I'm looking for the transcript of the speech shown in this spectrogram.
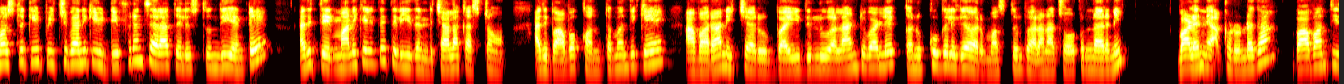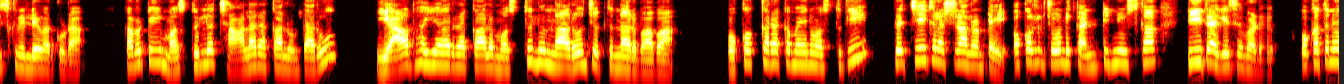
మస్తుకి, పిచ్చివానికి డిఫరెన్స్ ఎలా తెలుస్తుంది అంటే, అది మనకైతే తెలియదండి చాలా కష్టం. అది బాబా కొంతమందికే ఆ వరాన్నిచ్చారు. బైదులు అలాంటి వాళ్ళే కనుక్కోగలిగేవారు మస్తులు ఫలానా చోటు ఉన్నారని వాళ్ళని అక్కడ ఉండగా బాబాను బాబాని తీసుకొనెళ్ళేవారు కూడా. కాబట్టి మస్తుల్లో చాలా రకాలు ఉంటారు యాభై ఆరు రకాల మస్తులు ఉన్నారు అని చెప్తున్నారు బాబా. ఒక్కొక్క రకమైన వస్తుకి ప్రత్యేక లక్షణాలు ఉంటాయి ఒకళ్ళు చూడండి కంటిన్యూస్గా టీ తాగేసేవాడు. ఒకతను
